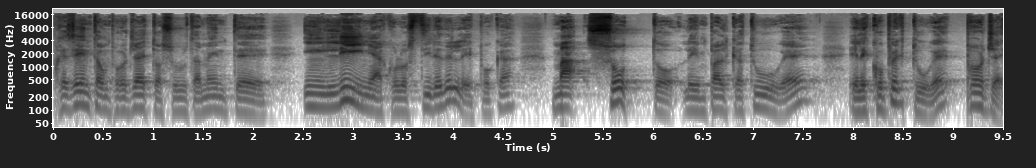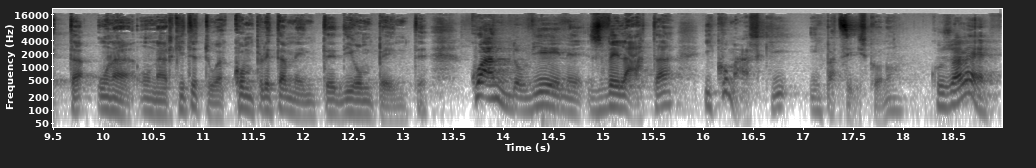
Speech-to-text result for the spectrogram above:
Presenta un progetto assolutamente in linea con lo stile dell'epoca, ma sotto le impalcature e le coperture progetta una- un'architettura completamente dirompente. Quando viene svelata, i comaschi impazziscono. Cusalè.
